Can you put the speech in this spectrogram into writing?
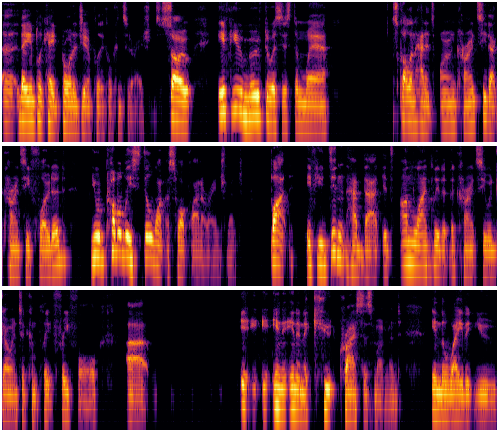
uh, they implicate broader geopolitical considerations. So if you move to a system where Scotland had its own currency, that currency floated, you would probably still want a swap line arrangement. But if you didn't have that, it's unlikely that the currency would go into complete free fall uh, in, in an acute crisis moment in the way that you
